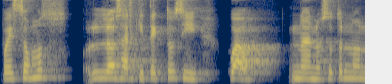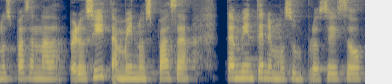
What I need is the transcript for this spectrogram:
pues somos los arquitectos y wow, a nosotros no nos pasa nada, pero sí, también nos pasa, también tenemos un proceso,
